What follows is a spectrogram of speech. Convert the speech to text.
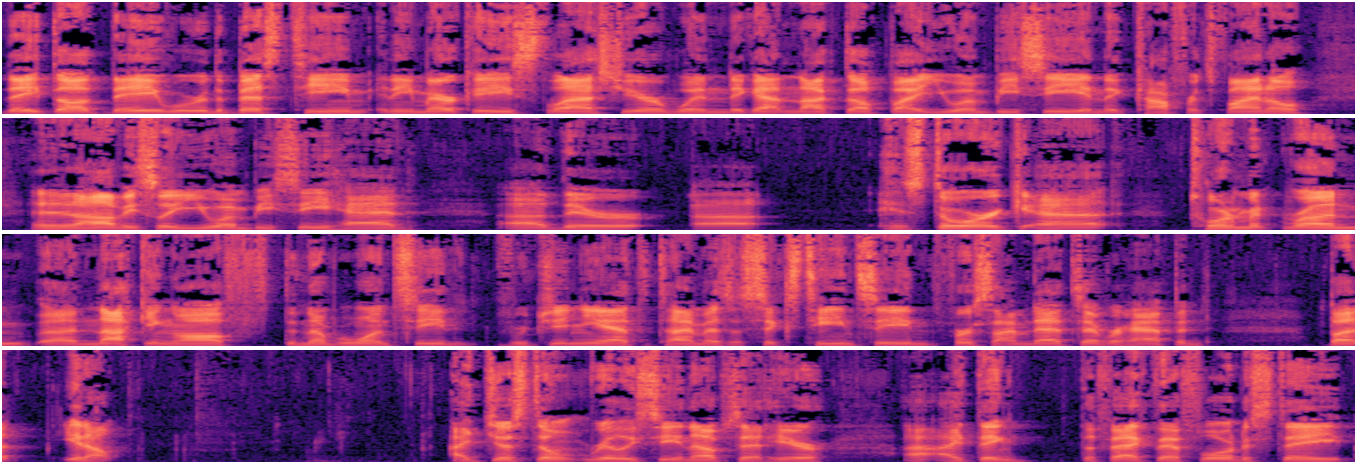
They thought they were the best team in the America East last year when they got knocked off by UMBC in the conference final. And then obviously UMBC had uh, their uh, historic uh, tournament run, uh, knocking off the number one seed Virginia at the time as a 16 seed. First time that's ever happened. But, you know, I just don't really see an upset here. I, I think the fact that Florida State,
